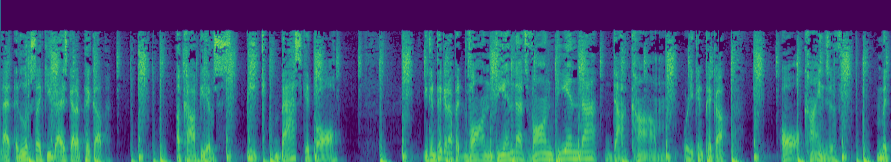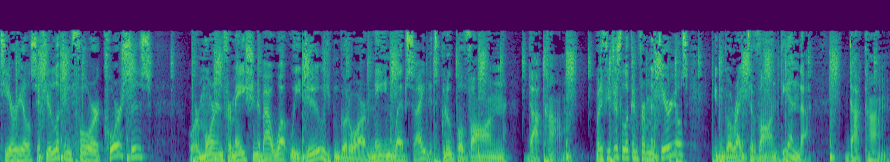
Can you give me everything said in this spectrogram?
That, it looks like you guys got to pick up a copy of Speak Basketball You can pick it up at Vaughan Tienda. That's vaughantienda.com where you can pick up all kinds of materials. If you're looking for courses or more information about what we do, you can go to our main website. It's grupovaughan.com. But if you're just looking for materials, you can go right to vaughantienda.com.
